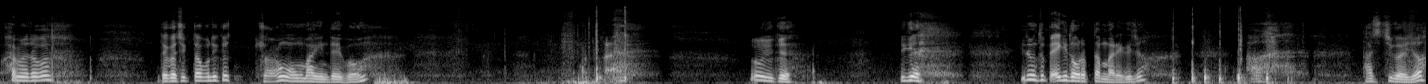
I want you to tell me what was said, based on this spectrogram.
카메라가 내가 찍다 보니까 좀 엉망인데 이거. 어 이게 이게 이런 것도 빼기도 어렵단 말이에요, 그죠? 아, 다시 찍어야죠.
